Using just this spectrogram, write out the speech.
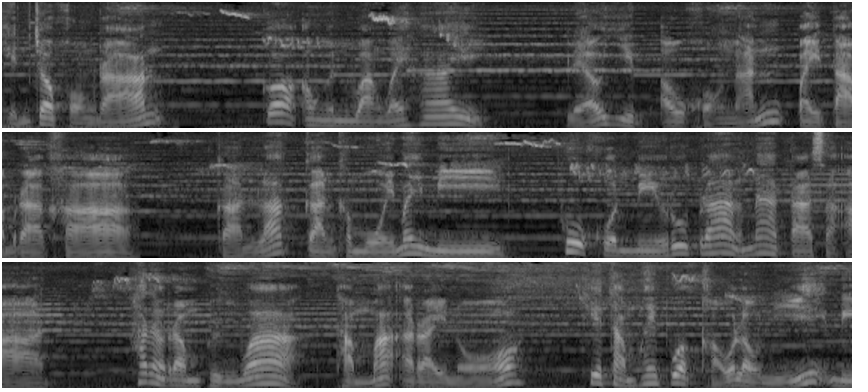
เห็นเจ้าของร้าน ก็เอาเงินวางไว้ให้ แล้วหยิบเอาของนั้นไปตามราคา การลักการขโมยไม่มี ผู้คนมีรูปร่างหน้าตาสะอาดท่านรำพึงว่าธรรมะอะไรหนอ ที่ทำให้พวกเขาเหล่านี้มี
